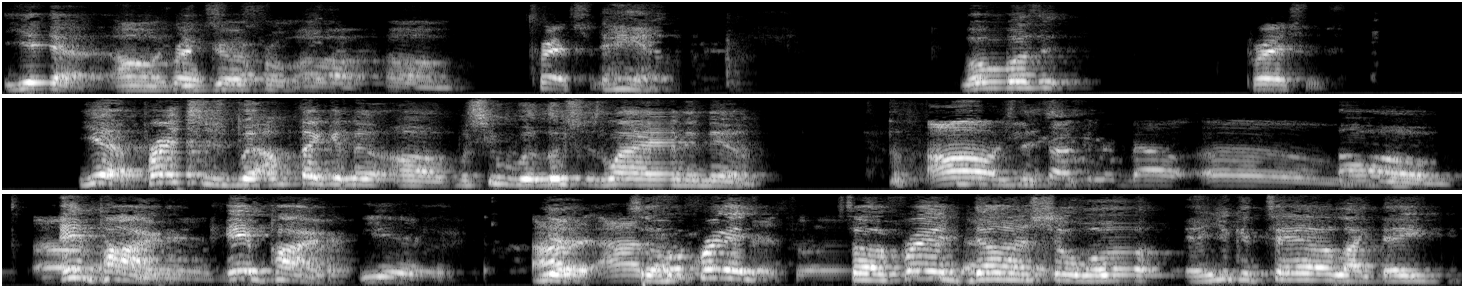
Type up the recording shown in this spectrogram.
Yeah, um, your girl from uh, um, Precious, damn, what was it? precious. Yeah, Precious. But I'm thinking of uh, when she was with Lucius Lyon and them. Oh, you talking about um, Um, uh, Empire, man. Empire. Yeah. Yeah, I, I so her friend- So her friend. Dunn show up, and you can tell like they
